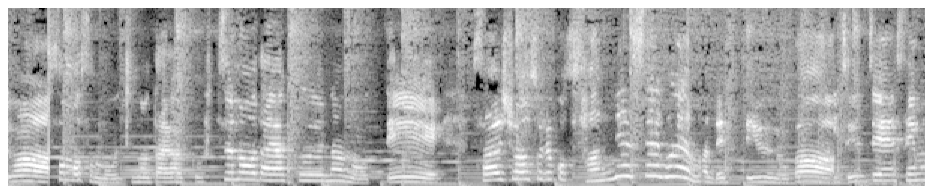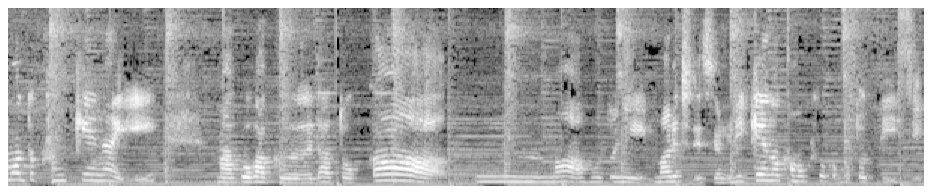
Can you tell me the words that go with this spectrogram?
はそもそもうちの大学普通の大学なので最初はそれこそ3年生ぐらいまでっていうのが全然専門と関係ない、まあ、語学だとかうんまあ本当にマルチですよね理系の科目とかも取っていいし、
